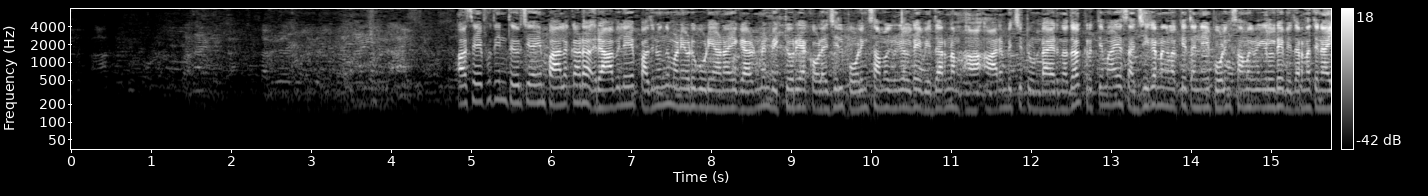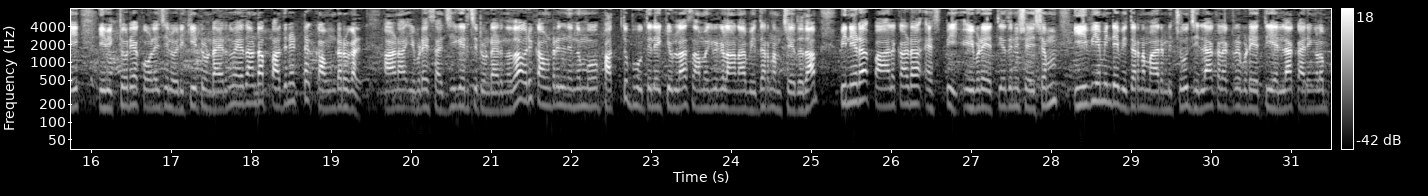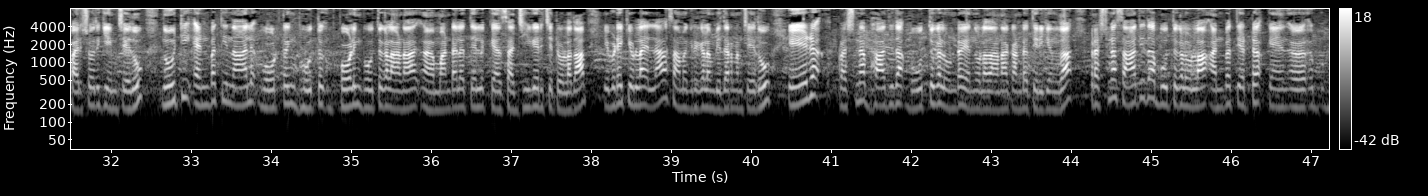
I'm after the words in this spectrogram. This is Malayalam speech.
സൈഫുദ്ദീൻ തീർച്ചയായും പാലക്കാട് രാവിലെ പതിനൊന്ന് മണിയോട് കൂടിയാണ് ഈ ഗവൺമെന്റ് വിക്ടോറിയ കോളേജിൽ പോളിംഗ് സാമഗ്രികളുടെ വിതരണം ആരംഭിച്ചിട്ടുണ്ടായിരുന്നത്. കൃത്യമായ സജ്ജീകരണങ്ങളൊക്കെ തന്നെ പോളിംഗ് സാമഗ്രികളുടെ വിതരണത്തിനായി ഈ വിക്ടോറിയ കോളേജിൽ ഒരുക്കിയിട്ടുണ്ടായിരുന്നു. ഏതാണ്ട് പതിനെട്ട് കൗണ്ടറുകൾ ആണ് ഇവിടെ സജ്ജീകരിച്ചിട്ടുണ്ടായിരുന്നത്. ഒരു കൗണ്ടറിൽ നിന്നും പത്ത് ബൂത്തിലേക്കുള്ള സാമഗ്രികളാണ് വിതരണം ചെയ്തത്. പിന്നീട് പാലക്കാട് എസ് പി ഇവിടെ എത്തിയതിനു ശേഷം ഇ വി എമ്മിന്റെ വിതരണം ആരംഭിച്ചു. ജില്ലാ കളക്ടർ ഇവിടെ എത്തി എല്ലാ കാര്യങ്ങളും പരിശോധിക്കുകയും ചെയ്തു. നൂറ്റി എൺപത്തിനാല് വോട്ടിംഗ് ബൂത്ത് പോളിംഗ് ബൂത്തുകളാണ് മണ്ഡലത്തിൽ സജ്ജീകരിച്ചിട്ടുള്ളത്. ഇവിടേക്കുള്ള എല്ലാ സാമഗ്രികളും വിതരണം ചെയ്തു. ഏഴ് പ്രശ്നബാധിത ബൂത്തുകൾ ഉണ്ട് എന്നുള്ളതാണ് കണ്ടെത്തിയിരിക്കുന്നത്. പ്രശ്ന സാധ്യത ബൂത്തുകളുള്ള അൻപത്തിയെട്ട്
